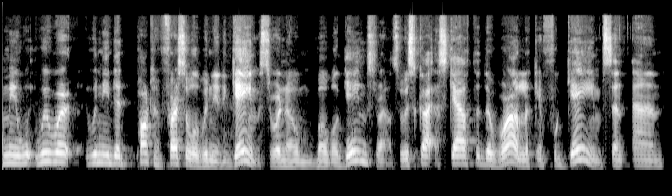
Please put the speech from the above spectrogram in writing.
I mean, we, we, were, we needed partners. First of all, we needed games. There were no mobile games around, so we sc- scouted the world looking for games. And and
